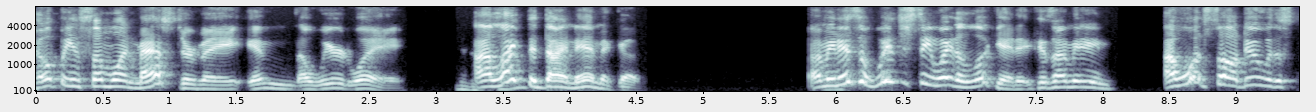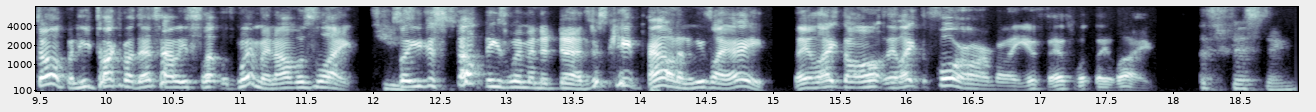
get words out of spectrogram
helping someone masturbate in a weird way. I mm-hmm. like the dynamic of it. I mean, it's a interesting way to look at it because I mean, I once saw a dude with a stump and he talked about that's how he slept with women. I was like, so you just stump these women to death, just keep pounding. them. He's like, hey, they like the they like the forearm. I'm like, if that's what they like. That's fisting.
